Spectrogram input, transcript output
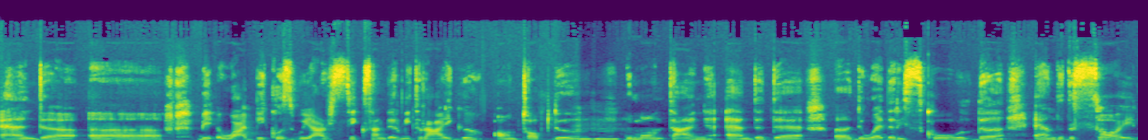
and uh, uh, be, why because we are 600 meter high on top the mm-hmm. the mountain and the uh, the weather is cold and the soil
